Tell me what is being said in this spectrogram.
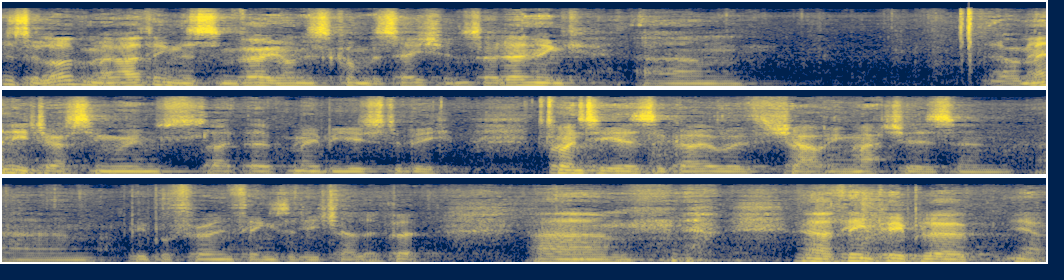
There's a lot of them. I think there's some very honest conversations. I don't think um, there are many dressing rooms like there maybe used to be 20 years ago with shouting matches and um, people throwing things at each other. But um, I think people are, you know,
